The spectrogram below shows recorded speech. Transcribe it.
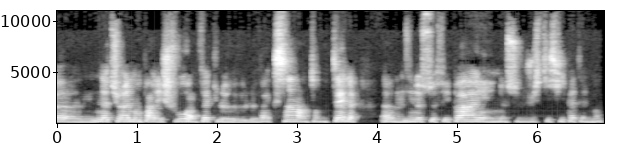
naturellement par les chevaux, en fait, le, vaccin en tant que tel ne se fait pas et ne se justifie pas tellement.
